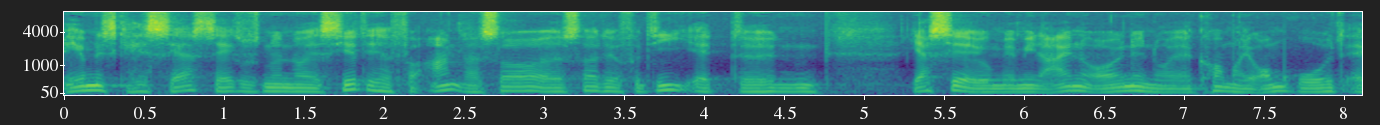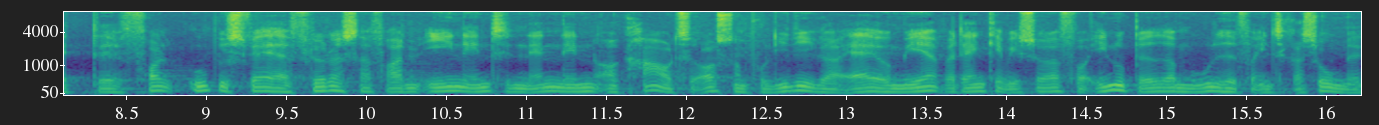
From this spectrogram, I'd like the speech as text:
Jamen, jeg skal have særstatus. Når jeg siger, at det her forandrer, så, så er det jo fordi, at øh, jeg ser jo med mine egne øjne, når jeg kommer i området, at øh, folk ubesværet flytter sig fra den ene ende til den anden ende, og kravet til os som politikere er jo mere, hvordan kan vi sørge for endnu bedre mulighed for integration med,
